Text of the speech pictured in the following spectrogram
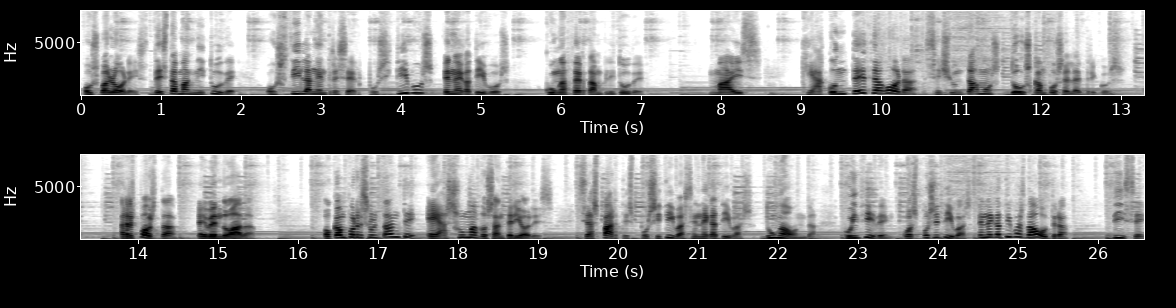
os valores desta magnitude oscilan entre ser positivos e negativos cunha certa amplitude. Mais, que acontece agora se xuntamos dous campos eléctricos? A resposta é ben doada. O campo resultante é a suma dos anteriores. Se as partes positivas e negativas dunha onda coinciden coas positivas e negativas da outra, dice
